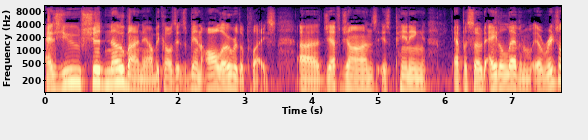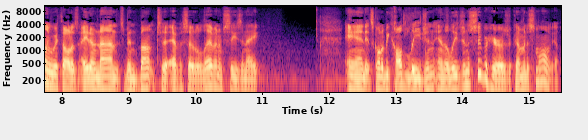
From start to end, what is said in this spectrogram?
as you should know by now because it's been all over the place. Uh, Geoff Johns is pinning episode 811. Originally, we thought it was 809. It's been bumped to episode 11 of season 8. And it's going to be called Legion, and the Legion of Superheroes are coming to Smallville.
